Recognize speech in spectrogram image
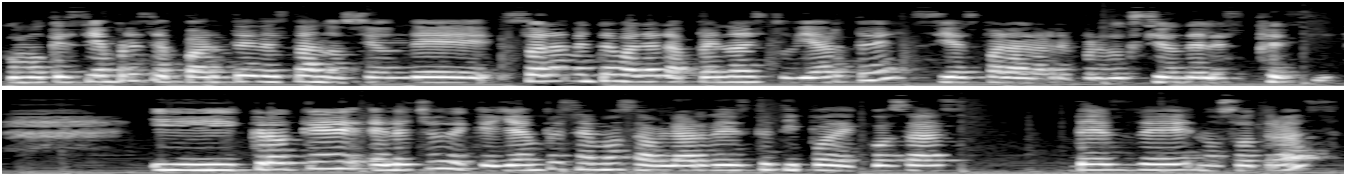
Como que siempre se parte de esta noción de solamente vale la pena estudiarte si es para la reproducción de la especie. Y creo que el hecho de que ya empecemos a hablar de este tipo de cosas desde nosotras,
